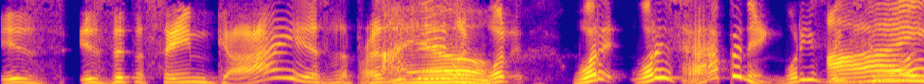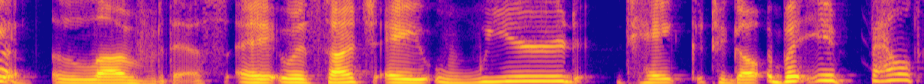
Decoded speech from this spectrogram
is is that the same guy as the present I day? Like what what what is happening? What do you think's going on? I loved this. It was such a weird take to go, but it felt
